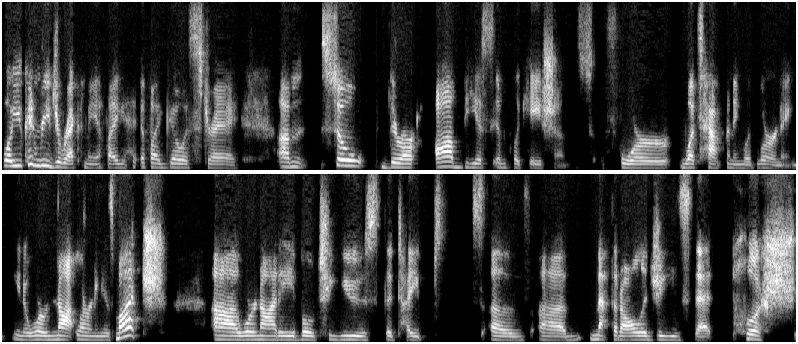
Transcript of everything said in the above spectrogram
Well, you can redirect me if I if I go astray. Um, so there are obvious implications for what's happening with learning. You know, we're not learning as much. Uh, we're not able to use the types of um, methodologies that push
